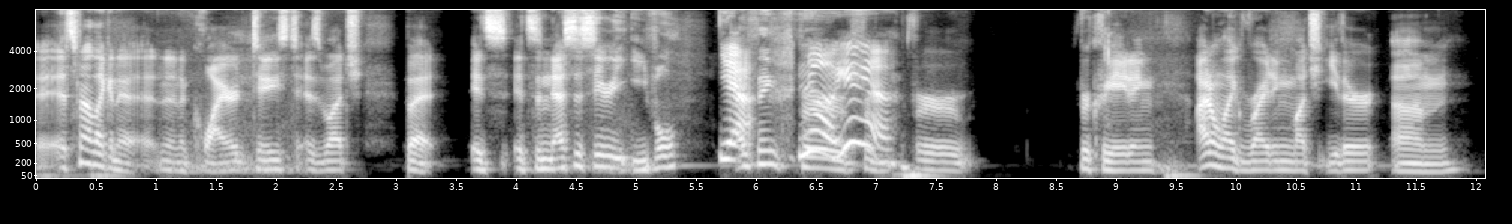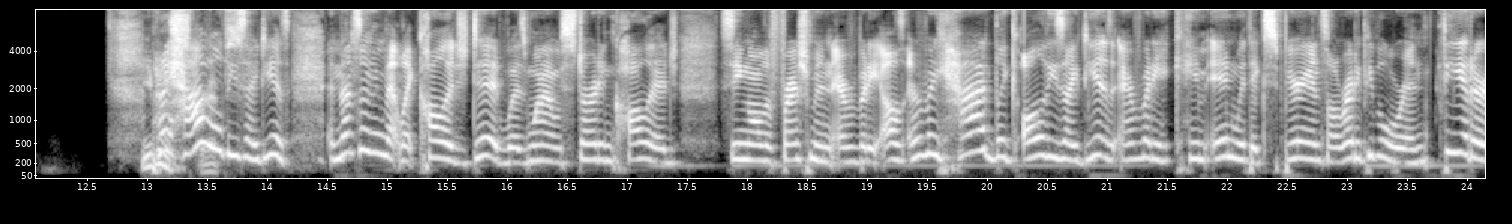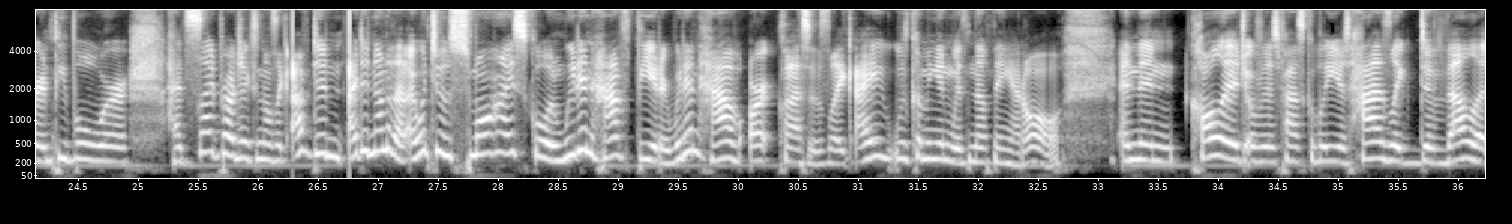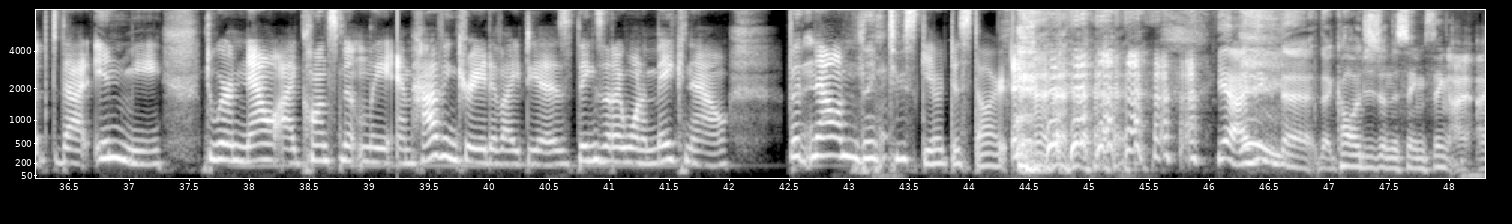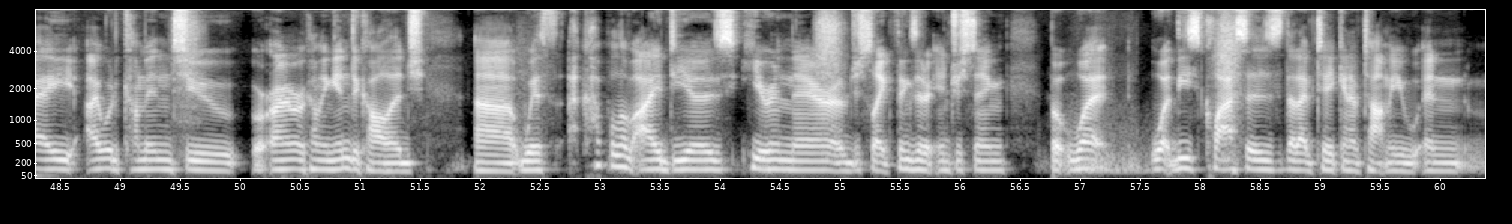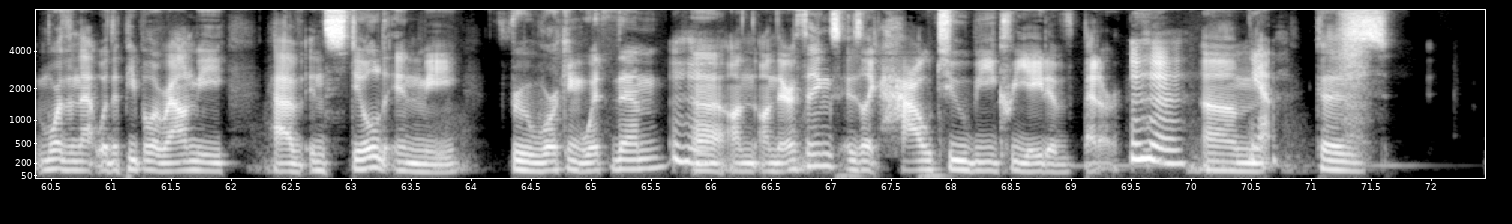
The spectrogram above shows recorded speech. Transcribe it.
It's not like an, an acquired taste as much, but it's it's a necessary evil. Yeah. I think. For, No, yeah, for- yeah. For, for creating, I don't like writing much either. Um, But even I have all these ideas. And that's something that like college did was when I was starting college, seeing all the freshmen and everybody else, everybody had like all of these ideas. Everybody came in with experience already. People were in theater and people were had side projects. And I was like, I didn't I did none of that. I went to a small high school and we didn't have theater. We didn't have art classes. Like I was coming in with nothing at all. And then college over this past couple of years has like developed that in me to where now I constantly am having creative ideas, things that I want to make now. But now I'm like too scared to start. yeah, I think that that college has done the same thing. I I, I would come into, or I remember coming into college uh, with a couple of ideas here and there of just like things that are interesting. But what what these classes that I've taken have taught me, and more than that, what the people around me have instilled in me through working with them Mhm. uh, on on their things, is like how to be creative better. hmm Um, Yeah. Because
